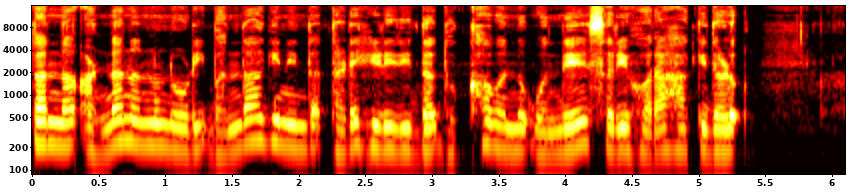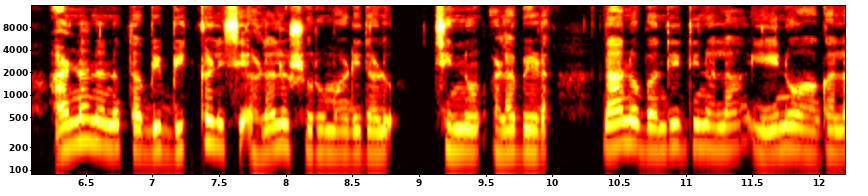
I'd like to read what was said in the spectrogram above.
ತನ್ನ ಅಣ್ಣನನ್ನು ನೋಡಿ ಬಂದಾಗಿನಿಂದ ತಡೆ ಹಿಡಿದಿದ್ದ ದುಃಖವನ್ನು ಒಂದೇ ಸರಿ ಹೊರಹಾಕಿದಳು. ಅಣ್ಣನನ್ನು ತಬ್ಬಿ ಬಿಕ್ಕಳಿಸಿ ಅಳಲು ಶುರು ಮಾಡಿದಳು. ಚಿನ್ನು ಅಳಬೇಡ. ನಾನು ಬಂದಿದ್ದೀನಲ್ಲ, ಏನೂ ಆಗಲ್ಲ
